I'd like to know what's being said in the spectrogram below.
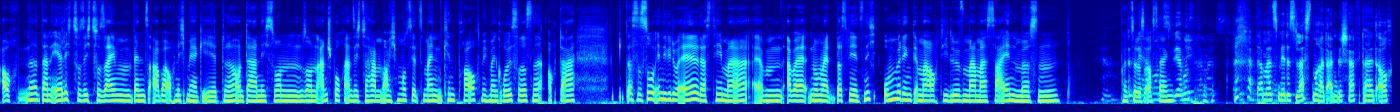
auch ne, dann ehrlich zu sich zu sein, wenn es aber auch nicht mehr geht ne, und da nicht so einen so einen Anspruch an sich zu haben, oh, ich muss jetzt, mein Kind braucht mich, mein Größeres, ne, auch da, das ist so individuell, das Thema, ähm, aber nur mal, dass wir jetzt nicht unbedingt immer auch die Löwenmamas sein müssen, Wolltest also du das auch sagen? Uns, ich habe damals mir das Lastenrad angeschafft, halt auch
